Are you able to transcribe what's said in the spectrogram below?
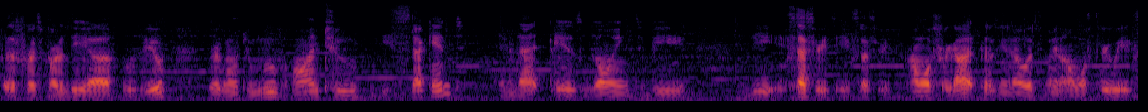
For the first part of the uh, review, we're going to move on to the second, and that is going to be the accessories. The accessories. I almost forgot because you know it's been almost three weeks.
